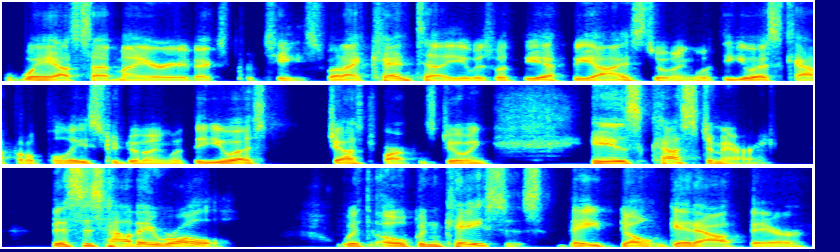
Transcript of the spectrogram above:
way outside my area of expertise. What I can tell you is what the FBI is doing, what the U.S. Capitol Police are doing, what the U.S. Justice Department is doing is customary. This is how they roll with open cases. They don't get out there.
